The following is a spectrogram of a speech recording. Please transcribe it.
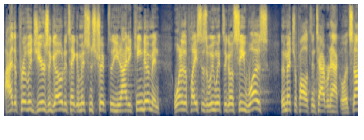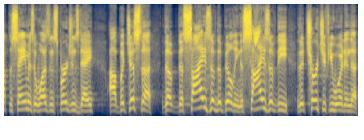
I had the privilege years ago to take a missions trip to the United Kingdom, and one of the places we went to go see was the Metropolitan Tabernacle. It's not the same as it was in Spurgeon's day, uh, but just the, the, the size of the building, the size of the, the church, if you would, and the,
